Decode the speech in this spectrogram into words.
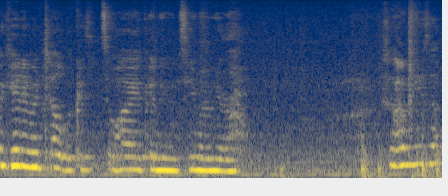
I can't even tell because it's so high I can't even see my mirror. So how many is that?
